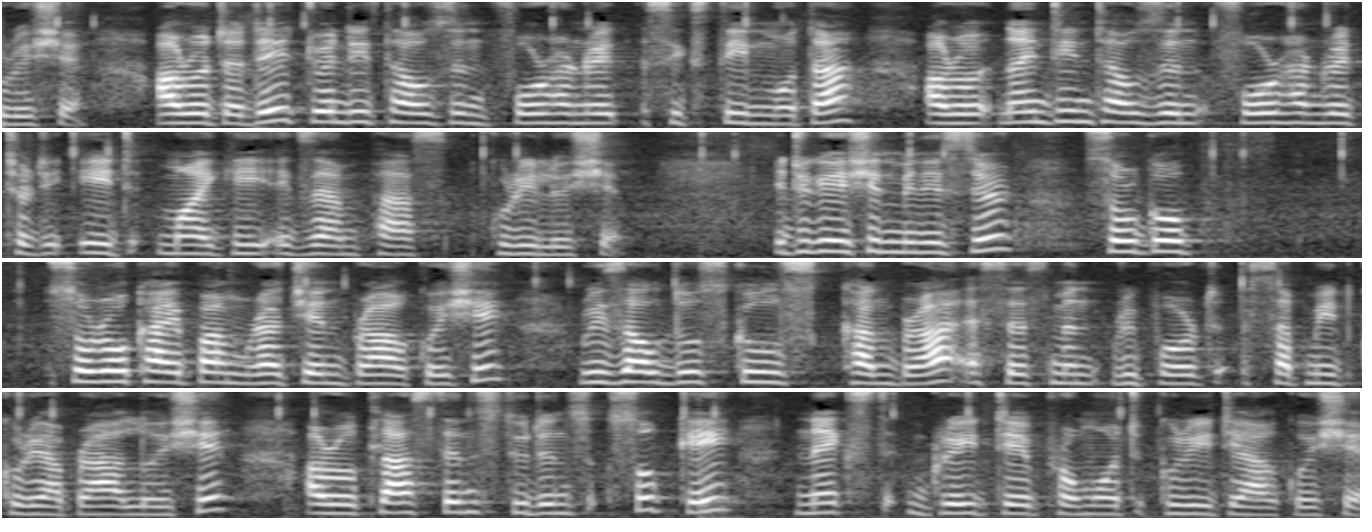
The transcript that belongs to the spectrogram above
kurishe aro tade 20416 mota aro 19438 maigi exam pass kuri loise education minister sorgo soro kaipam rajen bra koise result do schools kanbra assessment report submit kuria bra loise aro class 10 students sobke next grade day promote kuritia koise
